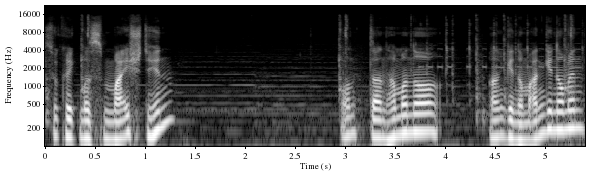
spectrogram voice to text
So kriegt man das meiste hin. Und dann haben wir noch angenommen, angenommen.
